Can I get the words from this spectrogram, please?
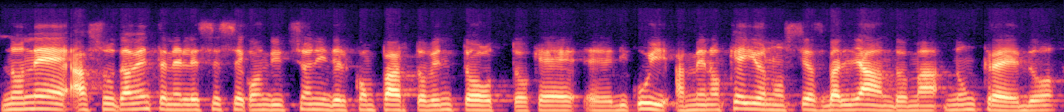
non è assolutamente nelle stesse condizioni del comparto 28, che, eh, di cui a meno che io non stia sbagliando, ma non credo,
